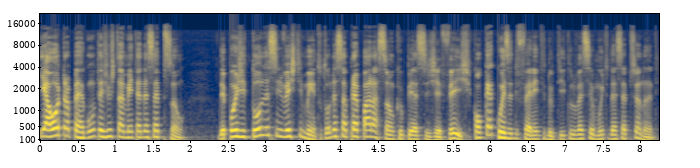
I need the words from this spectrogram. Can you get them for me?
E a outra pergunta é justamente a decepção. Depois de todo esse investimento, toda essa preparação que o PSG fez, qualquer coisa diferente do título vai ser muito decepcionante.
